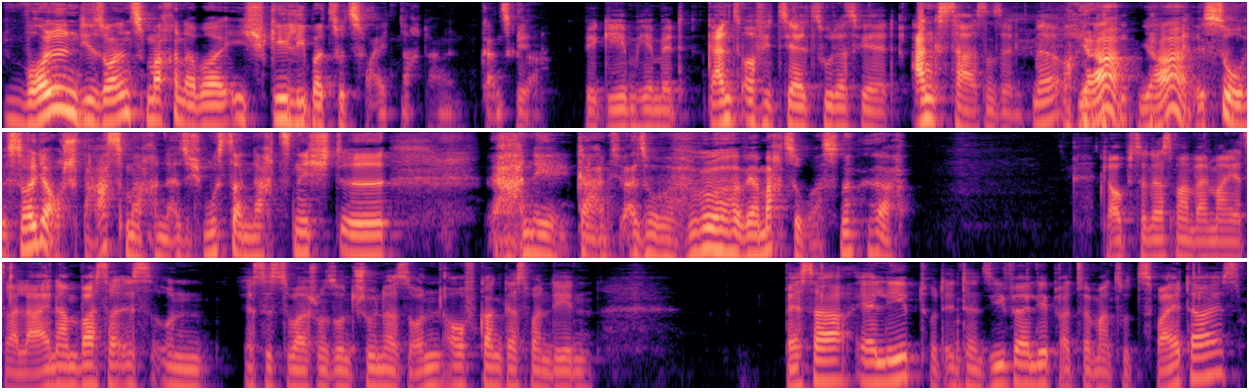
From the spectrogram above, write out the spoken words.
wollen, die sollen es machen, aber ich gehe lieber zu zweit Nachtangeln, ganz klar. Wir geben hiermit ganz offiziell zu, dass wir Angsthasen sind. Ne? Ja, ja, ist so. Es soll ja auch Spaß machen. Also ich muss dann nachts nicht, äh, ja, nee, gar nicht. Also wer macht sowas, ne? Ja. Glaubst du, dass man, wenn man jetzt alleine am Wasser ist und es ist zum Beispiel so ein schöner Sonnenaufgang, dass man den besser erlebt und intensiver erlebt, als wenn man zu zweit da ist.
